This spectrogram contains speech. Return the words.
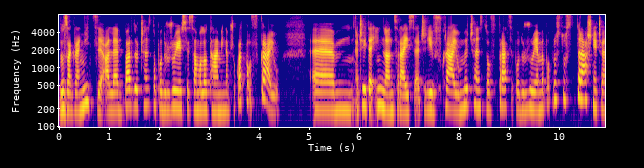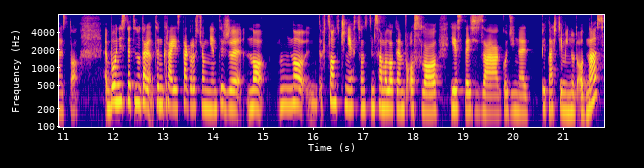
do zagranicy, ale bardzo często podróżuje się samolotami na przykład w kraju czyli te Inlandsreise, czyli w kraju. My często w pracy podróżujemy, po prostu strasznie często, bo niestety no, ta, ten kraj jest tak rozciągnięty, że no, no, chcąc czy nie chcąc, tym samolotem w Oslo jesteś za godzinę 15 minut od nas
